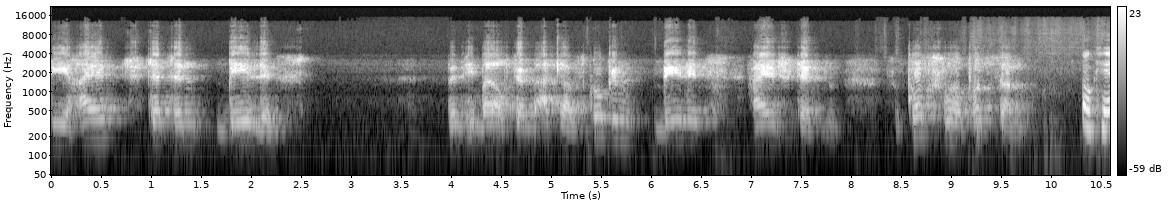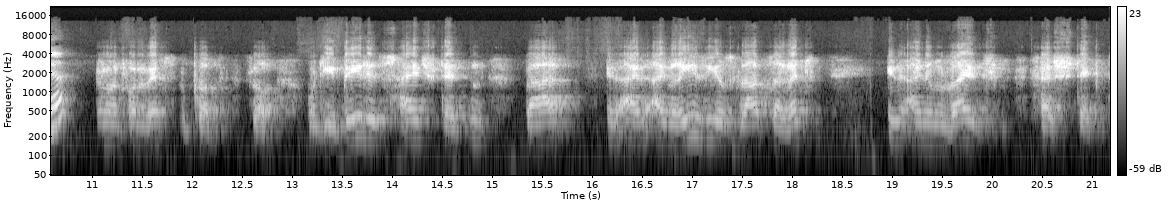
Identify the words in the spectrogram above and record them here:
die Heilstätten Belitz. Wenn Sie mal auf dem Atlas gucken, Belitz, Heilstätten. So kurz vor Potsdam, Okay. wenn man von Westen kommt. So. Und die Belitz Heilstätten war in ein, ein riesiges Lazarett in einem Wald versteckt.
